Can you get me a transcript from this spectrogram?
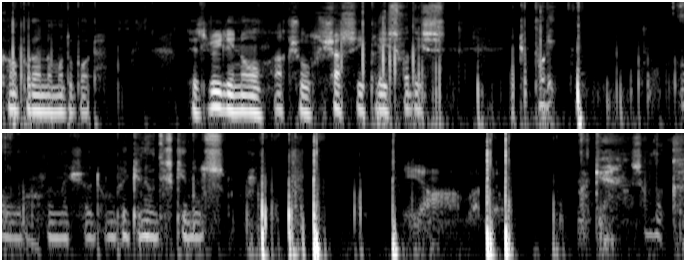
Can't put on the motherboard. There's really no actual chassis place for this to put it. Oh, let me make sure I don't break any of these cables. Yeah, okay, let's have a look.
